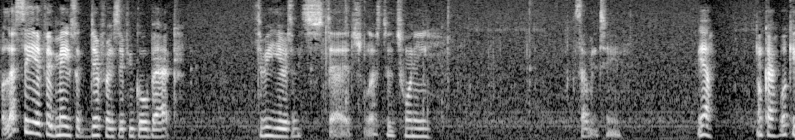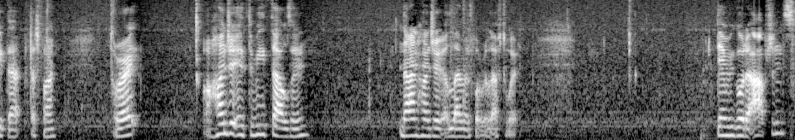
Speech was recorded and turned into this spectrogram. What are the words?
But let's see if it makes a difference if you go back three years instead. let's do 2017. Yeah, Okay, we'll keep that. That's fine. All right. 103,911 is what we're left with. Then we go to options.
